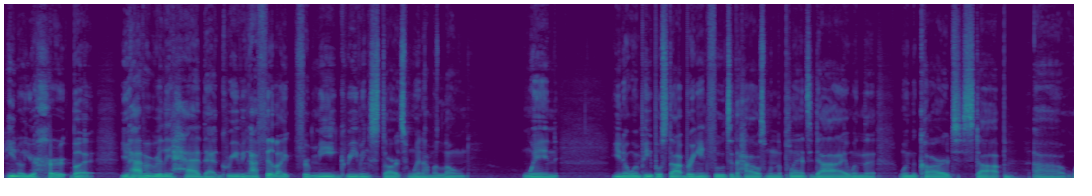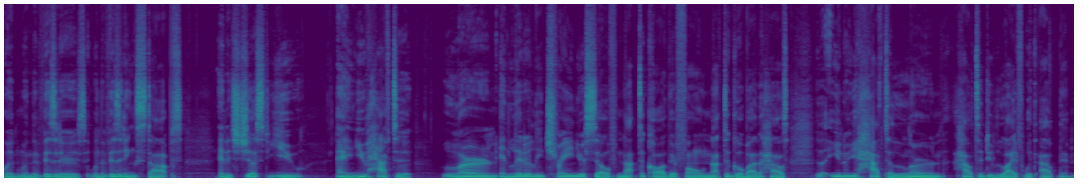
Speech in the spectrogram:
you know, you're hurt, but you haven't really had that grieving. I feel like for me, grieving starts when I'm alone. When, you know, when people stop bringing food to the house, when the plants die, when the when the cards stop, uh, when when the visitors when the visiting stops, and it's just you, and you have to learn and literally train yourself not to call their phone, not to go by the house. You know, you have to learn how to do life without them.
